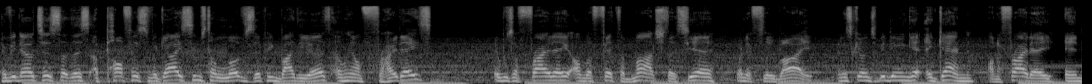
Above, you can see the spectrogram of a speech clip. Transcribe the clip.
Have you noticed that this Apophis of a guy seems to love zipping by the Earth only on Fridays? It was a Friday on the 5th of March this year when it flew by, and it's going to be doing it again on a Friday in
